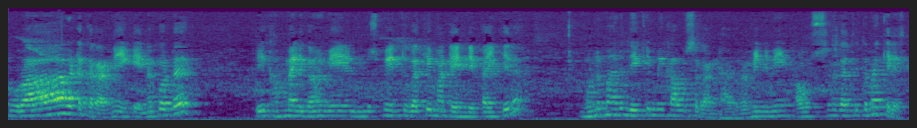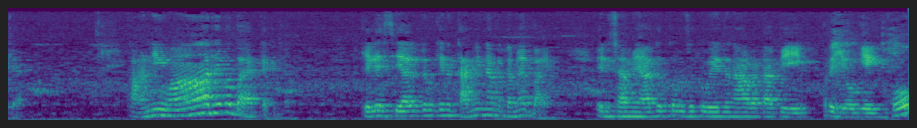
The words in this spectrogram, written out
පුරාවට කරන්නේ ඒක එනකොට මේ කම්මැලි ගම මේ මුස්මීතු ගතිය මට එන්න එපයි කියලා මොනම හරි දෙකකින් මේක අවශ්‍ය ගන්න හදනවා. මෙන්න මේ අවශ්‍ය ගතිය තමයි කෙලස් කියන්නේ. අනිවාර්යයෙන්ම බයක් ඇති කරනවා. කෙලස් සියල්ලම කියන තනි නම තමයි බය. ඒ නිසා මේ අදුක්කම සුඛ වේදනාවට අපි ප්‍රයෝගයෙන් හෝ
